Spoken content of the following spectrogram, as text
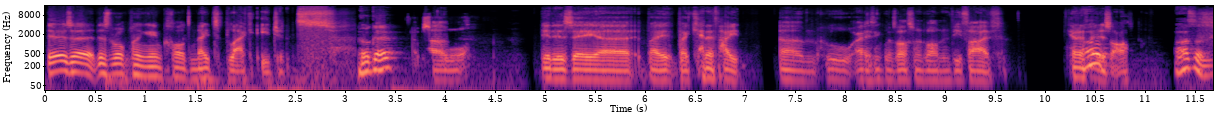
there's a there's a role playing game called Night's Black Agents. Okay. That was Um, cool. It is a uh, by by Kenneth Hite, um, who I think was also involved in V5. Kenneth Oh. Hite is awesome. Awesome.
